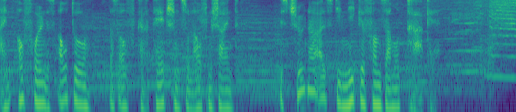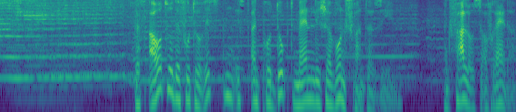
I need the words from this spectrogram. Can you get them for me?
Ein aufrollendes Auto, das auf Kartätschen zu laufen scheint, ist schöner als die Nike von Samothrake. Das Auto der Futuristen ist ein Produkt männlicher Wunschfantasien. Ein Phallus auf Rädern.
